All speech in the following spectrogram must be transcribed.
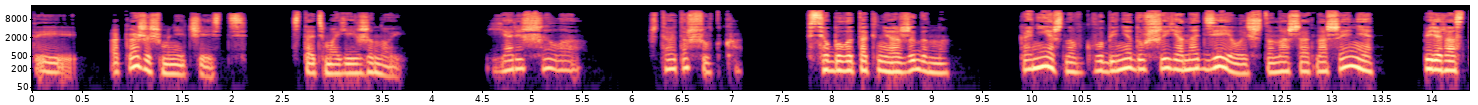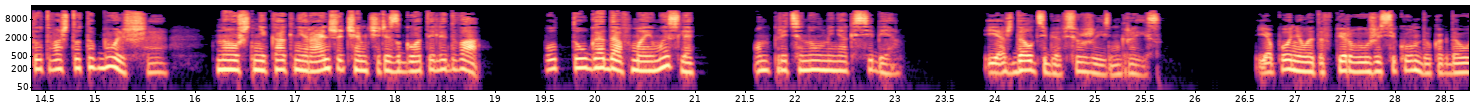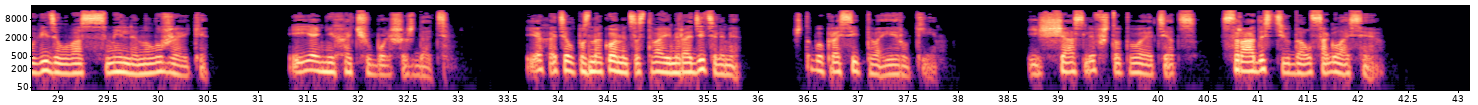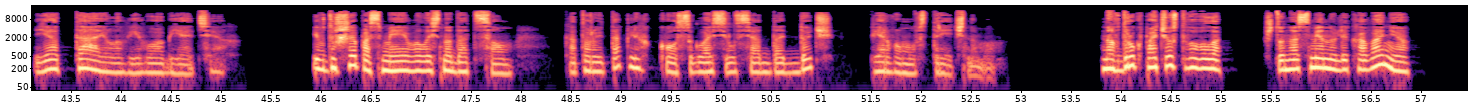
ты окажешь мне честь стать моей женой?» Я решила, что это шутка. Все было так неожиданно. Конечно, в глубине души я надеялась, что наши отношения перерастут во что-то большее, но уж никак не раньше, чем через год или два. Будто угадав мои мысли, он притянул меня к себе. «Я ждал тебя всю жизнь, Грейс. Я понял это в первую же секунду, когда увидел вас с Милли на лужайке. И я не хочу больше ждать». Я хотел познакомиться с твоими родителями, чтобы просить твоей руки. И счастлив, что твой отец с радостью дал согласие. Я таяла в его объятиях и в душе посмеивалась над отцом, который так легко согласился отдать дочь первому встречному. Но вдруг почувствовала, что на смену ликованию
